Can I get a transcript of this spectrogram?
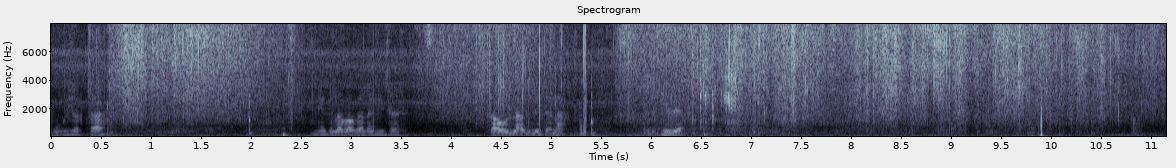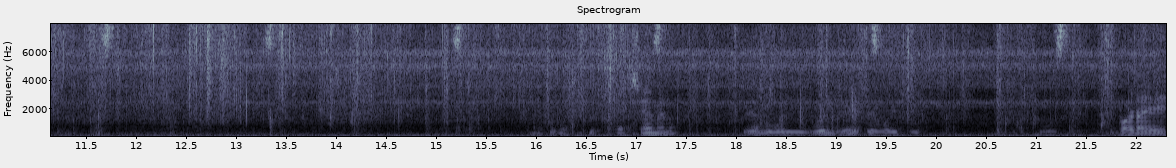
बघू शकता निघला बघा लगेचच. चावू लागली त्याला. तर घेऊया. ना बडा आहे.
